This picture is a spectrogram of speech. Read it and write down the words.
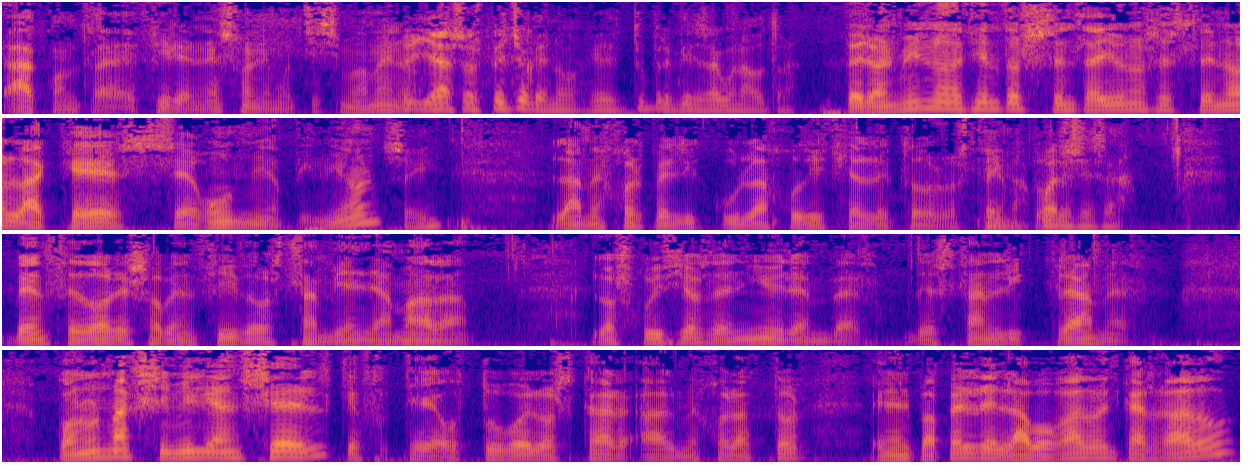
a, contradecir en eso, ni muchísimo menos. Ya sospecho que no, que tú prefieres alguna otra. Pero en 1961 se estrenó la que es, según mi opinión, sí. la mejor película judicial de todos los tiempos. ¿Cuál es esa? Vencedores o Vencidos, también llamada Los Juicios de Nuremberg, de Stanley Kramer con un Maximilian Schell, que, obtuvo el Oscar al mejor actor, en el papel del abogado encargado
